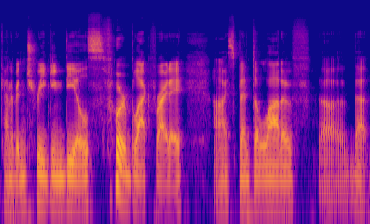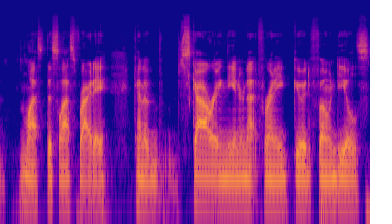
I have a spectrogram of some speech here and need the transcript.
kind of intriguing deals for Black Friday. Uh, I spent a lot of uh, that last this last Friday, kind of scouring the internet for any good phone deals.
